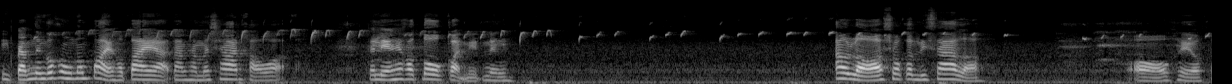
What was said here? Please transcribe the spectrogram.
อีกแป๊บนึงก็คงต้องปล่อยเขาไปอะตามธรรมชาติเขาอะแต่เลี้ยงให้เขาโตก่อนนิดนึง เอาเหรอโชคกับลิซ่าเหรอ อ๋อ โอเค โอเค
